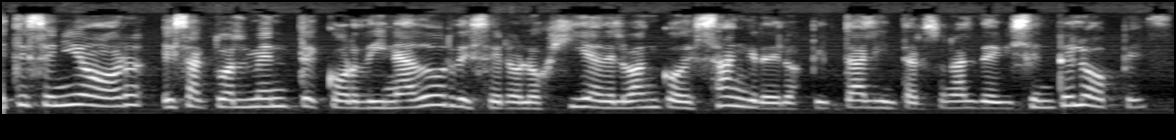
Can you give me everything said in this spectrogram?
este señor es actualmente coordinador de serología del Banco de Sangre del Hospital Internacional de Vicente López,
